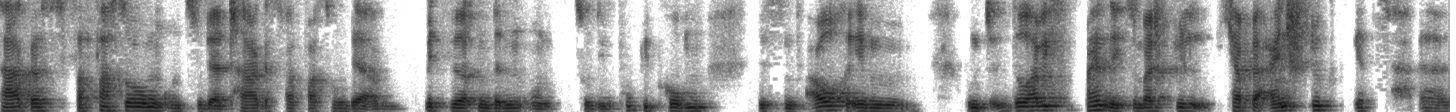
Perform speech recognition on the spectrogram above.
Tagesverfassung und zu der Tagesverfassung der Mitwirkenden und zu dem Publikum. Das sind auch eben und so habe ich, weiß nicht, zum Beispiel, ich habe ja ein Stück, jetzt äh,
